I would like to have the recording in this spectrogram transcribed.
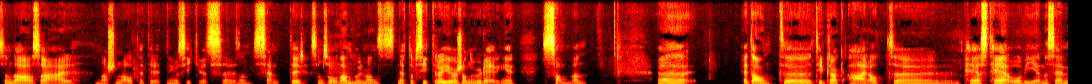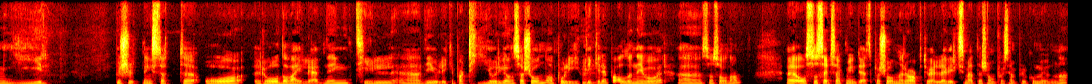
som da altså er Nasjonalt etterretning og sikkerhetssenter som sådan, hvor man nettopp sitter og gjør sånne vurderinger sammen. Et annet tiltak er at eh, PST og vi i NSM gir beslutningsstøtte og råd og veiledning til uh, de ulike partiorganisasjonene og politikere mm. på alle nivåer som sådan. også selvsagt myndighetspersoner og aktuelle virksomheter som f.eks. kommunene.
